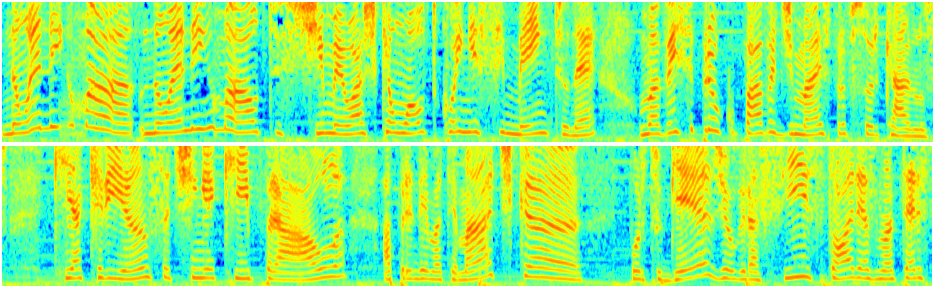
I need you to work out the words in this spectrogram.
não é nenhuma não é nenhuma autoestima, eu acho que é um autoconhecimento, né? Uma vez se preocupava demais, professor Carlos, que a criança tinha que ir para aula, aprender matemática, português, geografia, história, as matérias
